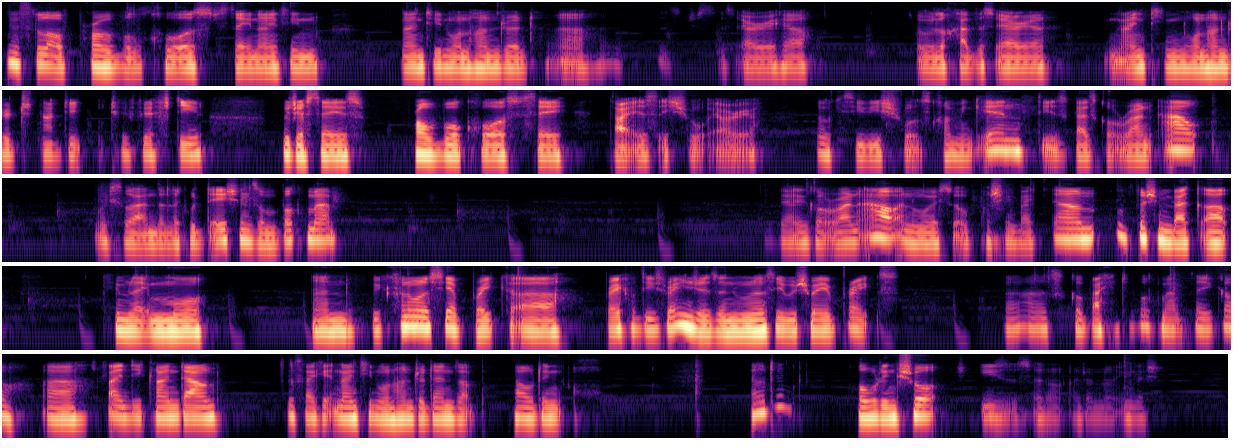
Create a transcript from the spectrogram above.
It's a lot of probable cause to say 19, 19 100. Uh, it's just this area here. So we look at this area 19 100 to 90 250. We just say is probable cause to say that is a short area. we can see these shorts coming in. These guys got run out. We saw that in the liquidations on bookmap. These guys got run out and we're sort of pushing back down. We're pushing back up, accumulating more. And we kind of want to see a break uh break of these ranges and we want to see which way it breaks. Uh, let's go back into bookmap. There you go. Uh, slight decline down. Looks like it 19100 ends up holding, holding, holding short. Jesus, I don't, I don't know English.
